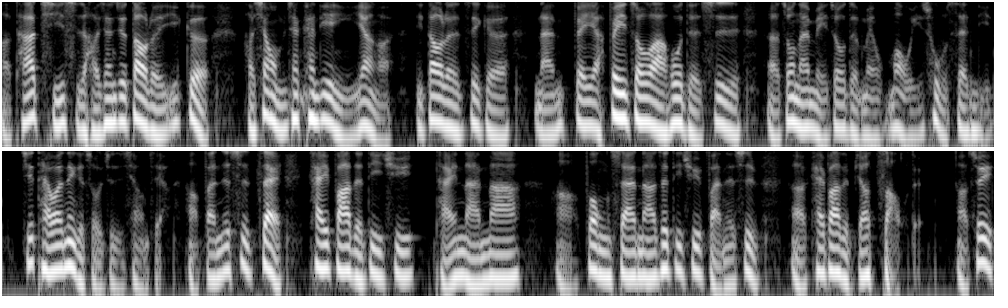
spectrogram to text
啊。它其实好像就到了一个，好像我们现在看电影一样啊。你到了这个南非啊、非洲啊，或者是呃中南美洲的某某一处森林，其实台湾那个时候就是像这样啊，反正是在开发的地区，台南呐、啊、凤山呐、这地区反而是呃开发的比较早的啊，所以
